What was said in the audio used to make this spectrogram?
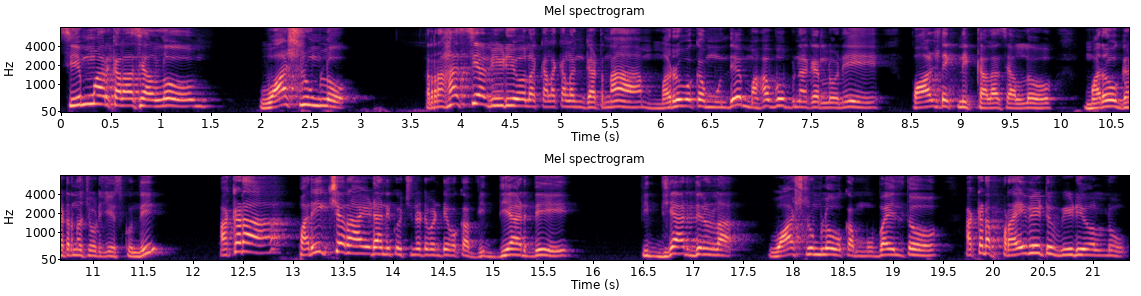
సిఎంఆర్ కళాశాలలో వాష్రూమ్లో రహస్య వీడియోల కలకలం ఘటన మరొక ముందే మహబూబ్ నగర్లోని పాలిటెక్నిక్ కళాశాలలో మరో ఘటన చోటు చేసుకుంది. అక్కడ పరీక్ష రాయడానికి వచ్చినటువంటి ఒక విద్యార్థి విద్యార్థినుల వాష్రూమ్లో ఒక మొబైల్తో అక్కడ ప్రైవేటు వీడియోలను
